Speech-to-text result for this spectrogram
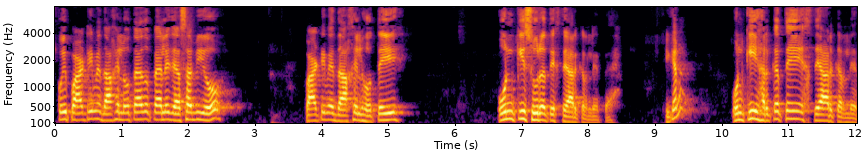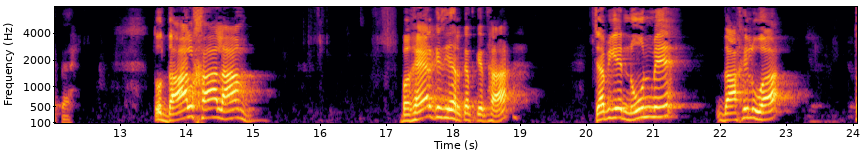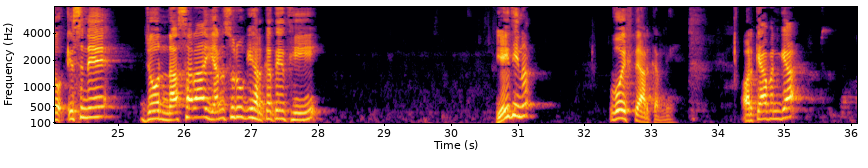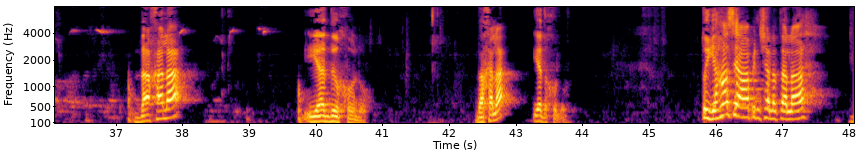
کوئی پارٹی میں داخل ہوتا ہے تو پہلے جیسا بھی ہو پارٹی میں داخل ہوتے ہی ان کی صورت اختیار کر لیتا ہے۔ ٹھیک ہے نا؟ ان کی حرکتیں اختیار کر لیتا ہے۔ تو دال خالام بغیر کسی حرکت کے تھا۔ جب یہ نون میں داخل ہوا تو اس نے جو نسرا ینسرو کی حرکتیں تھیں، یہی تھی نا؟ وہ اختیار کر لی۔ اور کیا بن گیا؟ داخلہ ید خلو دخلا ید خلو تو یہاں سے آپ ان شاء اللہ تعالی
